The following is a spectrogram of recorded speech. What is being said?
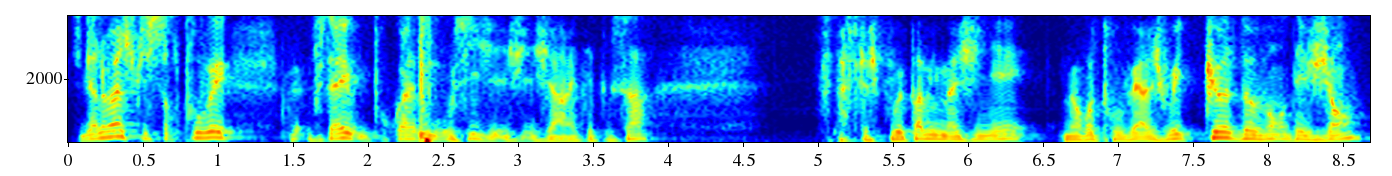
C'est bien dommage qu'ils se retrouvés. Vous savez pourquoi aussi j'ai arrêté tout ça? C'est parce que je pouvais pas m'imaginer me retrouver à jouer que devant des gens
